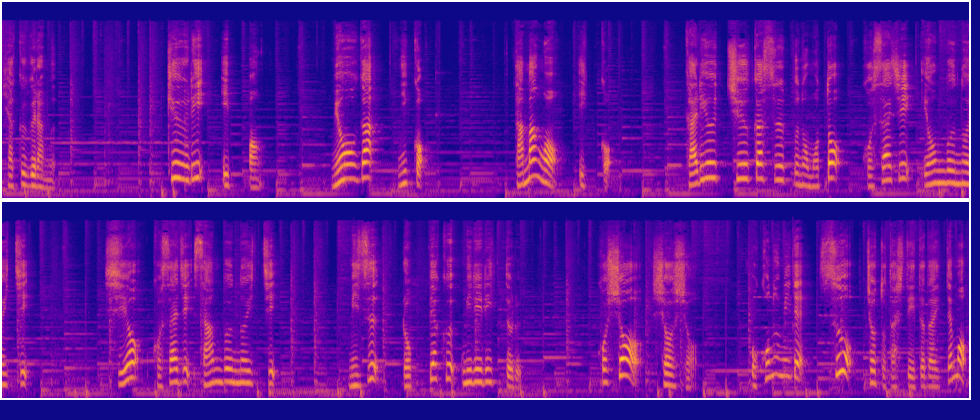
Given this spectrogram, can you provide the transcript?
100g きゅうり1本。みょうが2個。卵1個。顆粒中華スープの素小さじ4分の1塩小さじ3分の1水 600ml 胡椒少々。お好みで酢をちょっと足していただいても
